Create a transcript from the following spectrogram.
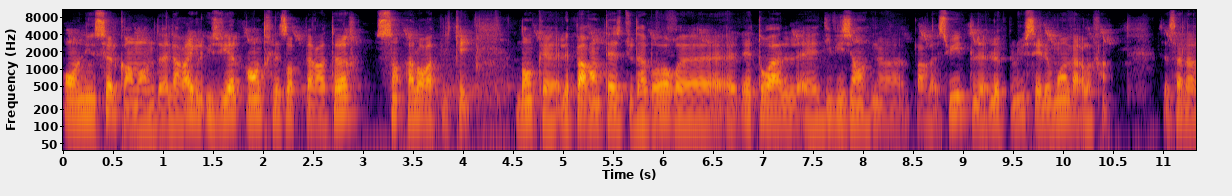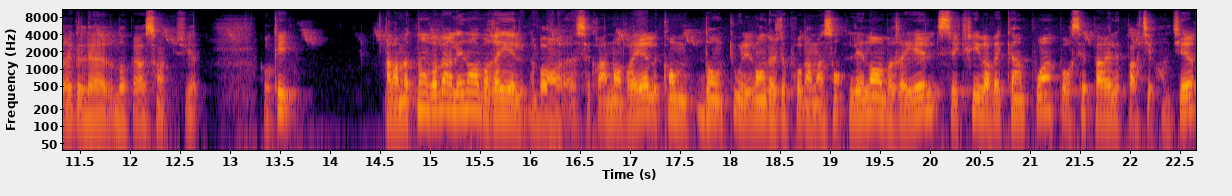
en une seule commande. La règle usuelle entre les opérateurs sont alors appliquées. Donc les parenthèses tout d'abord, l'étoile et division par la suite, le, plus et le moins vers la fin. C'est ça la règle d'opération usuelle. OK alors maintenant, on va voir les nombres réels. Bon, c'est quoi un nombre réel? Comme dans tous les langages de programmation, les nombres réels s'écrivent avec un point pour séparer la partie entière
